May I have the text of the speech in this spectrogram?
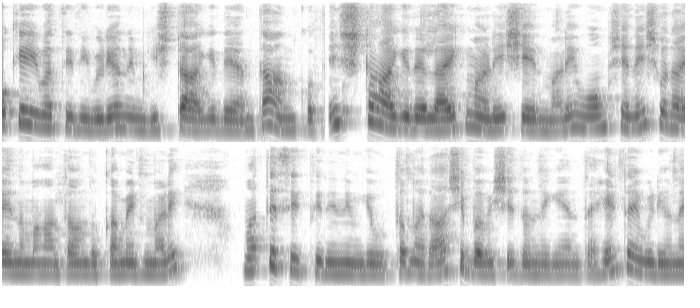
ಓಕೆ ಇವತ್ತಿನ ಈ ವಿಡಿಯೋ ನಿಮ್ಗೆ ಇಷ್ಟ ಆಗಿದೆ ಅಂತ ಅನ್ಕೋತೀನಿ. ಇಷ್ಟ ಆಗಿದೆ ಲೈಕ್ ಮಾಡಿ, ಶೇರ್ ಮಾಡಿ, ಓಂ ಶನೇಶ್ವರಾಯ ನಮಃ ಅಂತ ಒಂದು ಕಮೆಂಟ್ ಮಾಡಿ. ಮತ್ತೆ ಸಿಗ್ತೀನಿ ನಿಮಗೆ ಉತ್ತಮ ರಾಶಿ ಭವಿಷ್ಯದೊಂದಿಗೆ ಅಂತ ಹೇಳ್ತಾ ಈ ವಿಡಿಯೋನ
